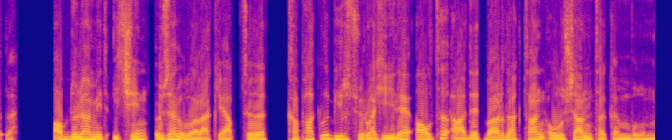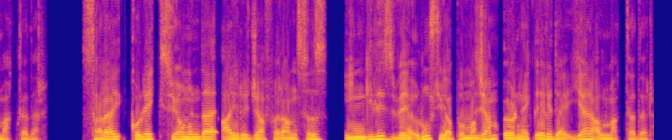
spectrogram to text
Abdülhamit için özel olarak yaptığı kapaklı bir sürahiyle 6 adet bardaktan oluşan takım bulunmaktadır. Saray koleksiyonunda ayrıca Fransız, İngiliz ve Rus yapımı cam örnekleri de yer almaktadır.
